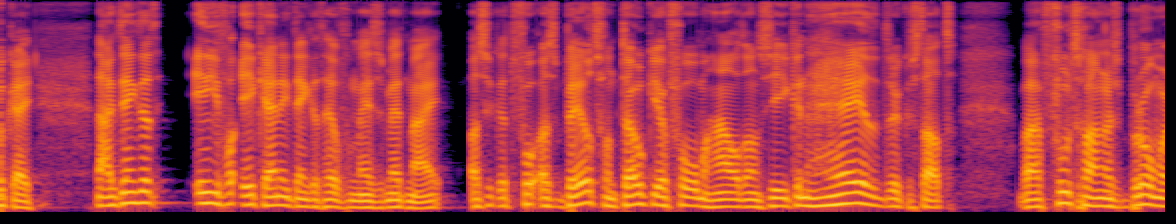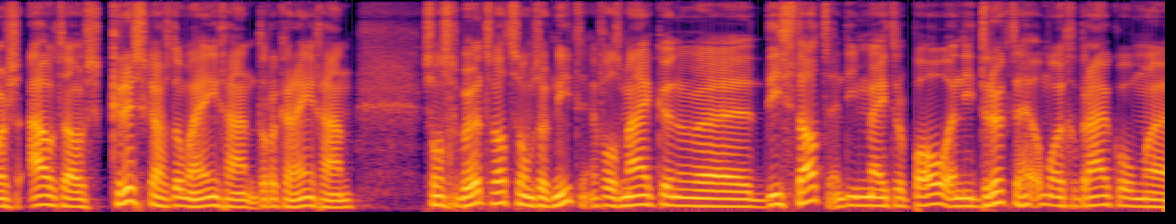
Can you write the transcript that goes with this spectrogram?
Oké. Nou, ik denk dat in ieder geval ik en ik denk dat heel veel mensen met mij, als ik het voor, als beeld van Tokio voor me haal, dan zie ik een hele drukke stad waar voetgangers, brommers, auto's, kriskras door me heen gaan, door elkaar heen gaan. Soms gebeurt wat, soms ook niet. En volgens mij kunnen we die stad en die metropool en die drukte heel mooi gebruiken om, eh,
